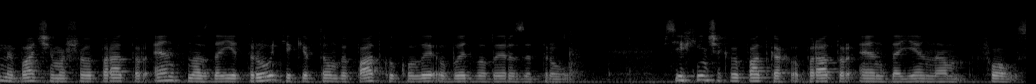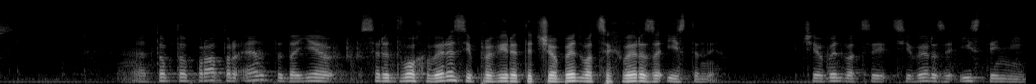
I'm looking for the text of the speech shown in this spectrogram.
І ми бачимо, що оператор AND в нас дає true тільки в тому випадку, коли обидва вирази true. В всіх інших випадках оператор AND дає нам false. Е, Тобто оператор AND дає серед двох виразів провірити, чи обидва цих вирази істини. Чи обидва ці, ці вирази істинні.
